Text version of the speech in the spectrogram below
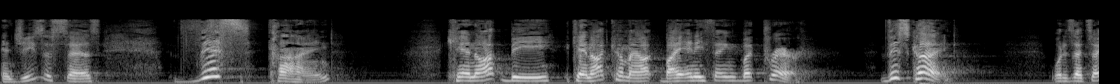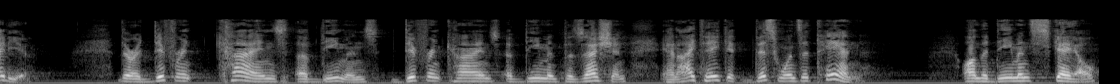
And Jesus says, this kind cannot be, cannot come out by anything but prayer. This kind. What does that say to you? There are different kinds of demons, different kinds of demon possession, and I take it this one's a 10 on the demon scale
